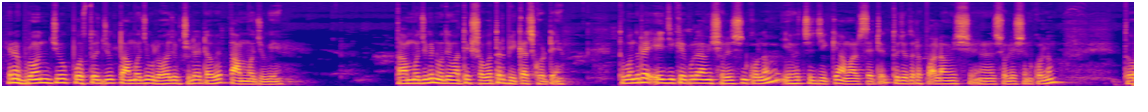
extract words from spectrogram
এখানে ব্রোঞ্জ যুগ প্রস্তর যুগ, তাম্র যুগ, লোহা ছিল, এটা হবে তাম্র যুগে। তাম্র যুগে নদীমাতৃক সভ্যতার বিকাশ ঘটে। তো বন্ধুরা, এই জিকেগুলো আমি সলিউশন করলাম। এ হচ্ছে জিকে আমার সেটের তো যতটা পারলাম আমি সলিউশন করলাম। তো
